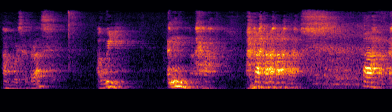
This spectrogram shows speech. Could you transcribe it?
amb vosaltres. Avui ah,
